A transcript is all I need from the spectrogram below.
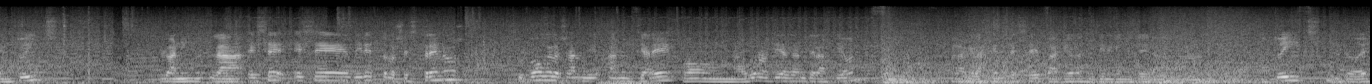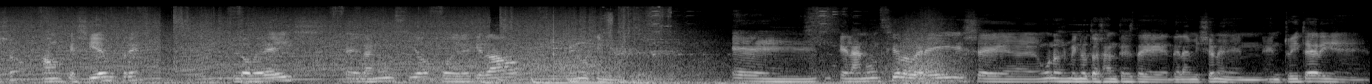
en Twitch. Lo la- ese, ese directo, los estrenos, supongo que los anu- anunciaré con algunos días de antelación para que la gente sepa qué hora se tiene que meter a, Twitch y todo eso. Aunque siempre lo veréis el anuncio, joder, he quedado en último. Eh, el anuncio lo veréis eh, unos minutos antes de, la emisión en, Twitter y en,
